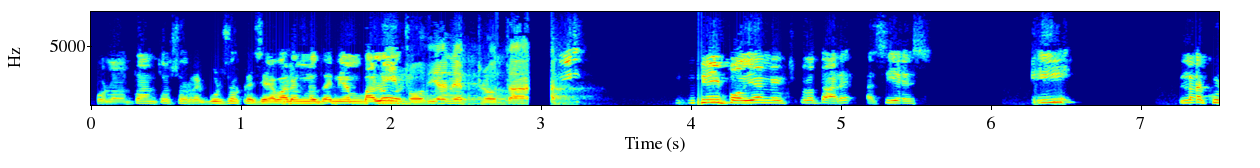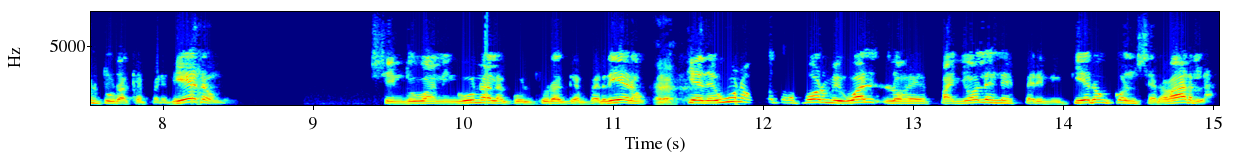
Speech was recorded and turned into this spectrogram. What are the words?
por lo tanto esos recursos que se llevaron no tenían valor. Ni podían explotar. Ni, podían explotar, así es. Y la cultura que perdieron, sin duda ninguna la cultura que perdieron, que de una u otra forma igual los españoles les permitieron conservarla,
